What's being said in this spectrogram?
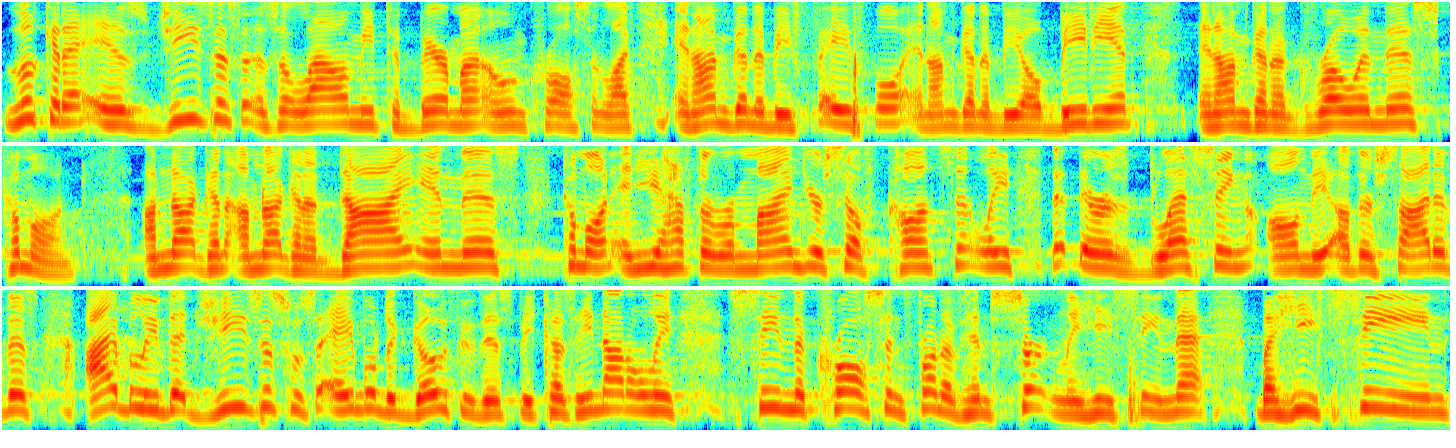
look at it as Jesus is allowing me to bear my own cross in life and I'm going to be faithful and I'm going to be obedient and I'm gonna grow in this. Come on. I'm not gonna, I'm not gonna die in this. Come on. And you have to remind yourself constantly that there is blessing on the other side of this. I believe that Jesus was able to go through this because he not only seen the cross in front of him, certainly he's seen that, but he's seen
